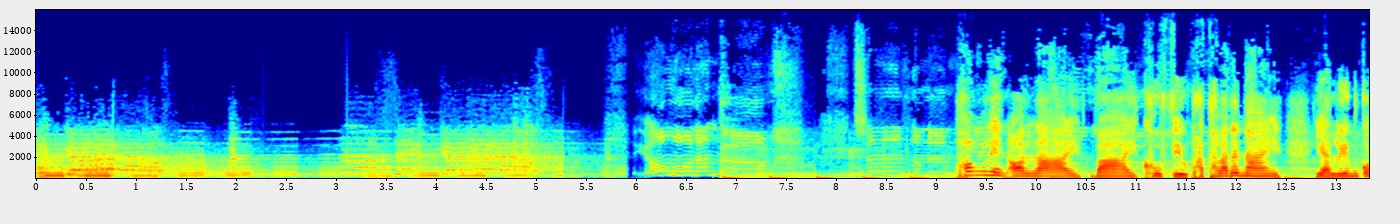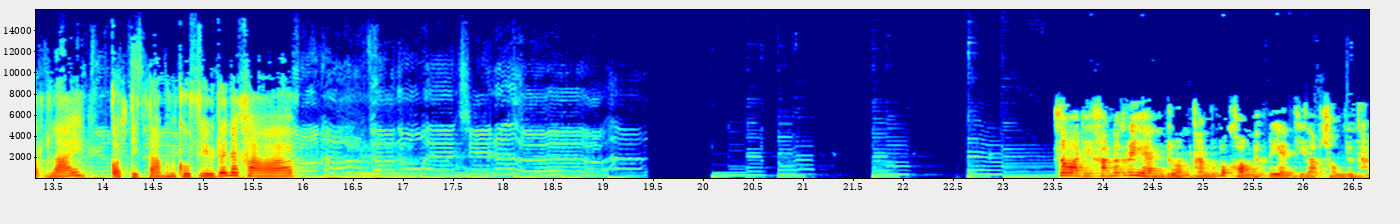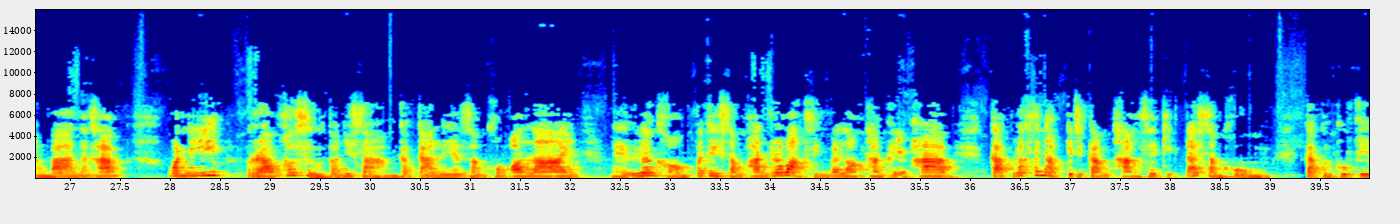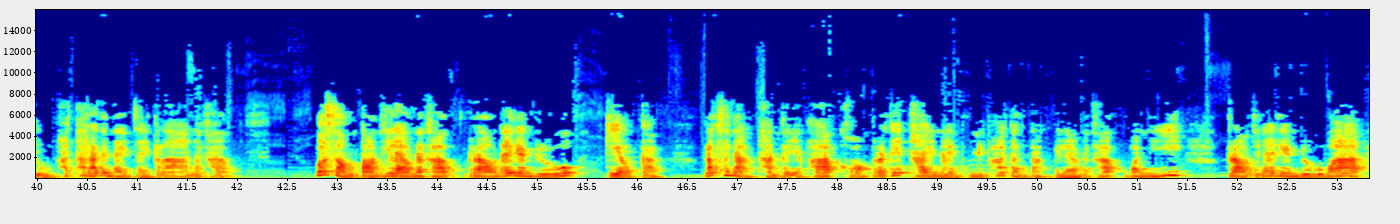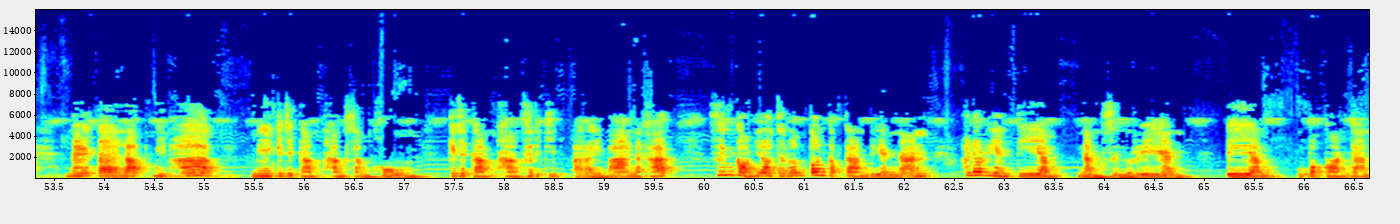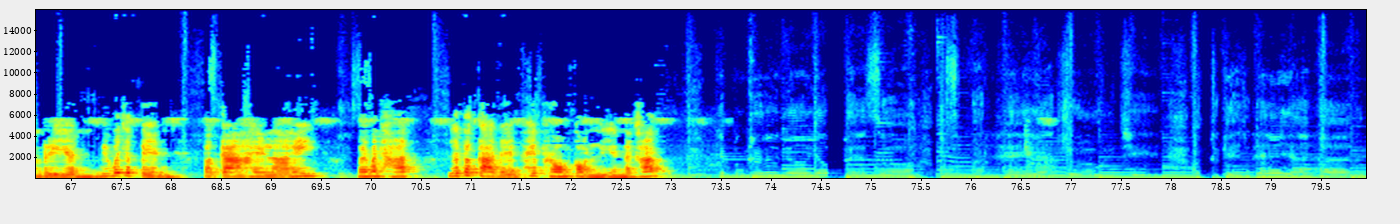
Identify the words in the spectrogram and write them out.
ห้องเรียนออนไลน์ by ครูฟิลพัทรดนัย อย่าลืมกดไลค์ กดติดตามคุณครูฟิลด้วยนะครับสวัสดีครับนักเรียนรวมทั้งผู้ปกครองนักเรียนที่รับชมอยู่ทางบ้านนะครับ วันนี้เราเข้าสู่ตอนที่ 3 กับการเรียนสังคมออนไลน์ ในเรื่องของปฏิสัมพันธ์ระหว่างสิ่งแวดล้อมทางกายภาพ กับลักษณะกิจกรรมทางเศรษฐกิจและสังคม กับคุณครูฟิลพัทรดนัยใจกล้านะครับเมื่อสองตอนที่แล้วนะครับ เราได้เรียนรู้เกี่ยวกับลักษณะทางกายภาพของประเทศไทยในภูมิภาคต่างๆ ไปแล้วนะครับ วันนี้เราจะได้เรียนรู้ว่า ในแต่ละภูมิภาคมีกิจกรรมทางสังคม กิจกรรมทางเศรษฐกิจอะไรบ้างนะครับซึ่งก่อนที่เราจะเริ่มต้นกับการเรียนนั้น ให้นักเรียนเตรียม หนังสือเรียน เตรียม อุปกรณ์การเรียน ไม่ว่าจะเป็นปากกาไฮไลท์ไม้บรรทัด และปากกาแดงให้พร้อมก่อนเรียนนะครับ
